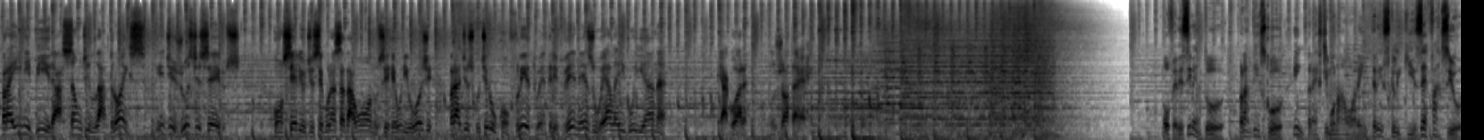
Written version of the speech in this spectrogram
para inibir a ação de ladrões e de justiceiros. Conselho de Segurança da ONU se reúne hoje para discutir o conflito entre Venezuela e Guiana. É agora no JR. Oferecimento: Bradesco. Empréstimo na hora em três cliques é fácil.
